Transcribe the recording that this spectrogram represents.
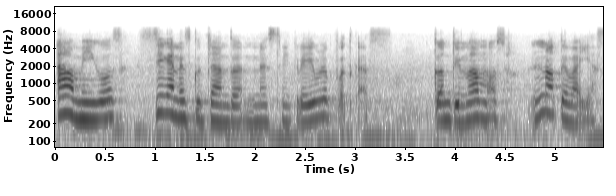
amigos, sigan escuchando nuestro increíble podcast. Continuamos, no te vayas.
